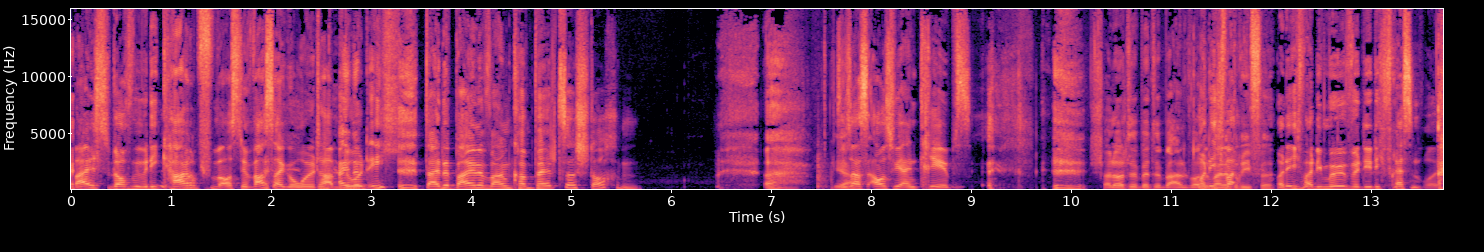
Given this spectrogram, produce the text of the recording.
Weißt du doch, wie wir die Karpfen aus dem Wasser geholt haben, du Deine- und ich? Deine Beine waren komplett zerstochen. Ah, Du ja. sahst aus wie ein Krebs. Charlotte, bitte beantworte meine war, Briefe. und ich war die Möwe, die dich fressen wollte.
